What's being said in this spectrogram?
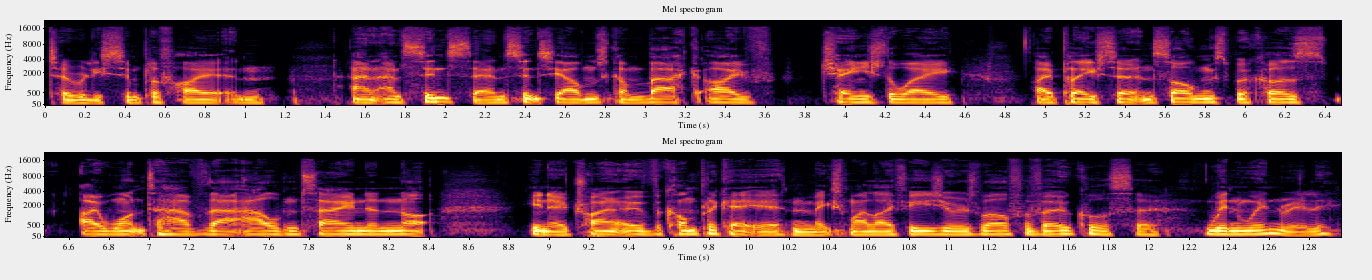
to really simplify it and, and and since then, since the album's come back, I've changed the way I play certain songs because I want to have that album sound and not, you know, trying to overcomplicate it and makes my life easier as well for vocals. So win-win really.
